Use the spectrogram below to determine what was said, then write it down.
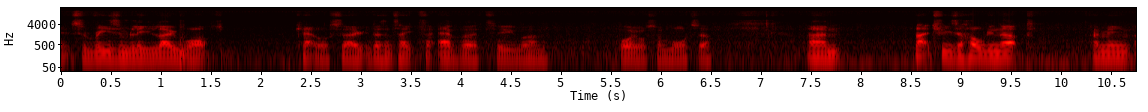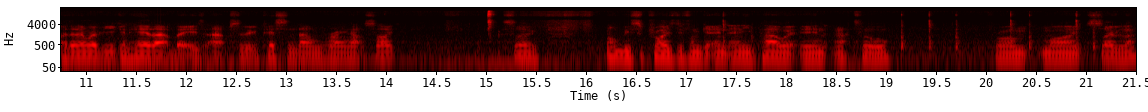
it's a reasonably low watt kettle, so it doesn't take forever to um, boil some water. Um, batteries are holding up. I mean, I don't know whether you can hear that, but it's absolutely pissing down with rain outside. So I'll be surprised if I'm getting any power in at all from my solar.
